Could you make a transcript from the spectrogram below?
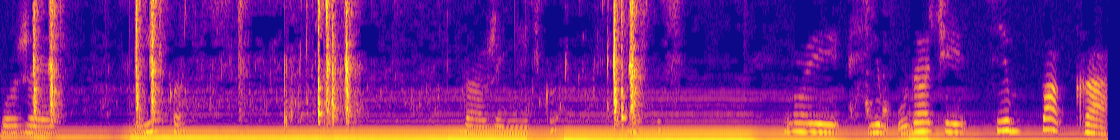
Бо удачі, всім пока!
